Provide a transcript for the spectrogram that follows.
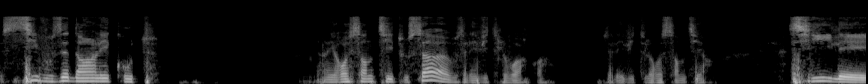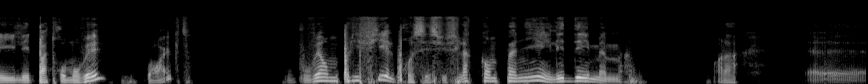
si vous êtes dans l'écoute, dans les ressentis, tout ça, vous allez vite le voir, quoi. Vous allez vite le ressentir. S'il est, il est pas trop mauvais, correct, vous pouvez amplifier le processus, l'accompagner l'aider même. Voilà. Euh,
